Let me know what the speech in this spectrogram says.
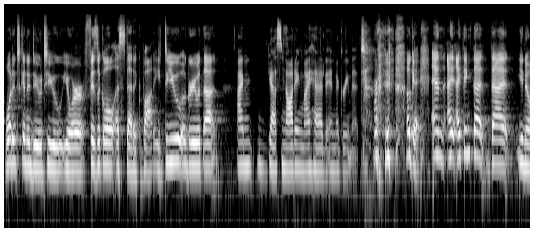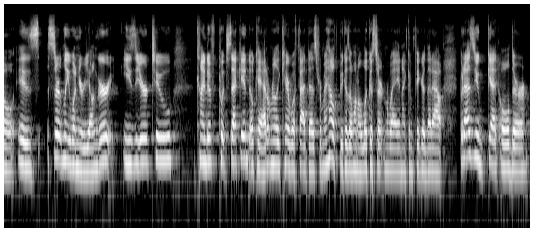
what it's going to do to your physical aesthetic body. Do you agree with that? I'm yes, nodding my head in agreement. right. Okay. And I, I think that that, you know, is certainly when you're younger, easier to kind of put second, okay, I don't really care what fat does for my health because I want to look a certain way and I can figure that out. But as you get older,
